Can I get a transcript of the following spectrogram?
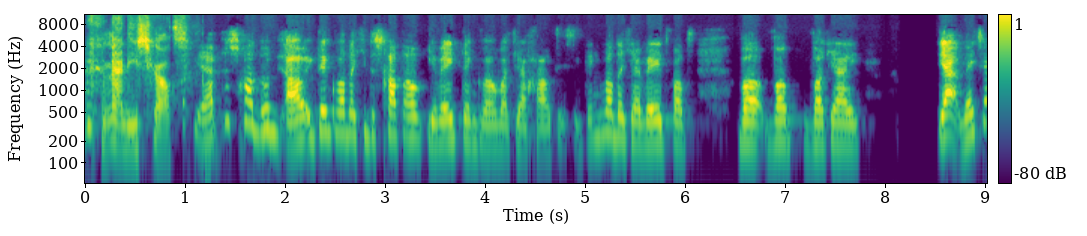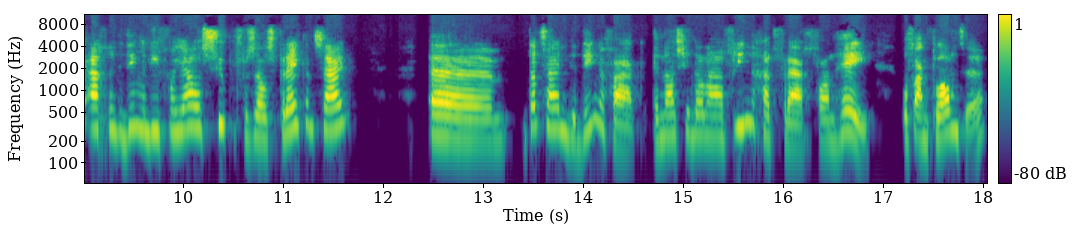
naar die schat. Je hebt de schat. Nou, ik denk wel dat je de schat al. Je weet denk wel wat jouw goud is. Ik denk wel dat jij weet wat, wat, wat, wat jij. Ja, weet je eigenlijk de dingen die van jou super vanzelfsprekend zijn? Ehm, dat zijn de dingen vaak. En als je dan aan vrienden gaat vragen van hey, of aan klanten,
